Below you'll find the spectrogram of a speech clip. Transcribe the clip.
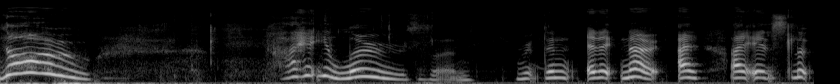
No! I hit you loads then. It Didn't it? No, I, I. It's look.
